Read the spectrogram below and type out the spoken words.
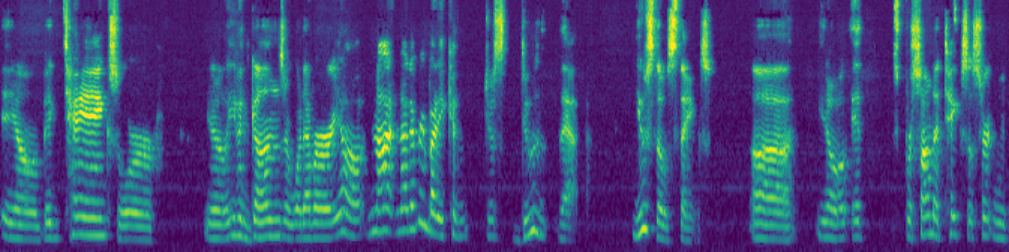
you know, big tanks or you know, even guns or whatever. You know, not not everybody can just do that, use those things. Uh, you know, it for some it takes a certain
